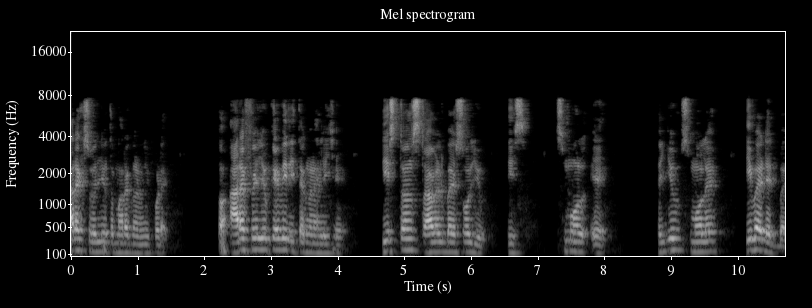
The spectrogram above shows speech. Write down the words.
આરએક્સ વેલ્યુ તમારે ગણવી પડે તો આરએફ વેલ્યુ કેવી રીતે ગણેલી છે distance traveled by solute is small a થઈ ગયું small a divided by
